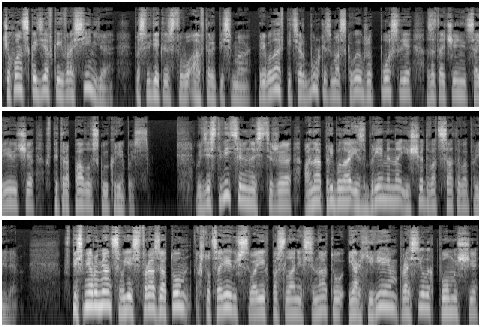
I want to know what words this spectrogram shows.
Чухонская девка Евросинья, по свидетельству автора письма, прибыла в Петербург из Москвы уже после заточения царевича в Петропавловскую крепость. В действительности же она прибыла из Бремена еще 20 апреля. В письме Румянцева есть фраза о том, что царевич в своих посланиях Сенату и архиереям просил их помощи,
